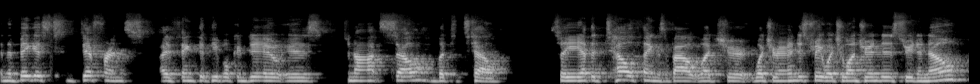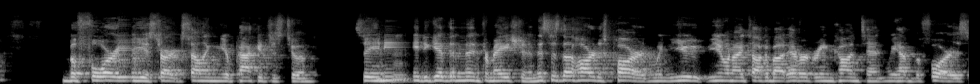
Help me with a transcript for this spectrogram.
And the biggest difference I think that people can do is to not sell, but to tell. So you have to tell things about what your what your industry, what you want your industry to know before you start selling your packages to them. So you need, mm-hmm. need to give them information. And this is the hardest part when you you and I talk about evergreen content we have before is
